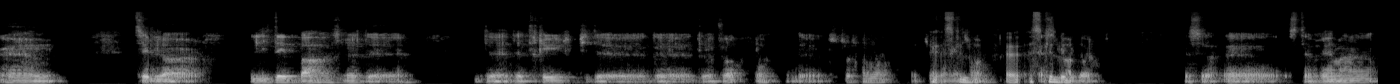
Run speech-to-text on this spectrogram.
Euh, tu sais, l'idée de base, là, de, de, de Trier puis de, de, de là, de, sais comment? Est-ce qu'il va? Euh, Est-ce qu'il va? C'est ça. Euh, c'était vraiment.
